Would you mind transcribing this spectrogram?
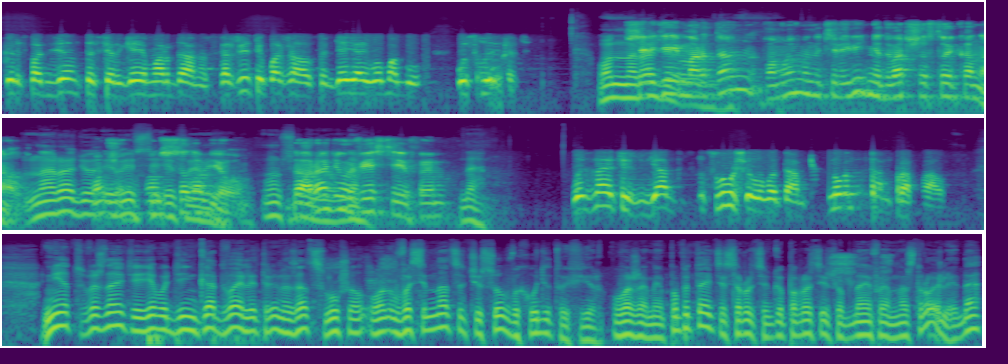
корреспондента Сергея Мардана. Скажите, пожалуйста, где я его могу услышать? Он на Сергей радио, Мардан, по-моему, на телевидении 26 канал. на радио Он, же, Вести он с FM. Соловьевым. Он с Да, радио да. Вести ФМ. Да. Вы знаете, я слушал его там, но он там пропал. Нет, вы знаете, я вот денька два или три назад слушал. Он в 18 часов выходит в эфир. Уважаемые, попытайтесь родственников попросить, чтобы на FM настроили, да?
